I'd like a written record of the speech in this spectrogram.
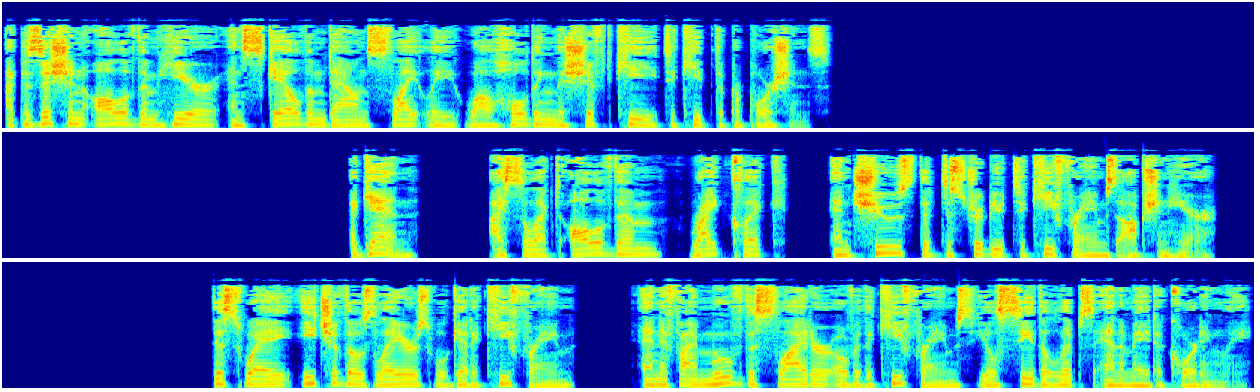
I position all of them here and scale them down slightly while holding the Shift key to keep the proportions. Again, I select all of them, right-click, and choose the Distribute to Keyframes option here. This way, each of those layers will get a keyframe, and if I move the slider over the keyframes, you'll see the lips animate accordingly.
